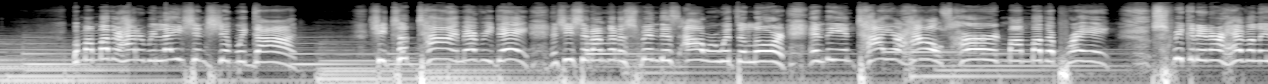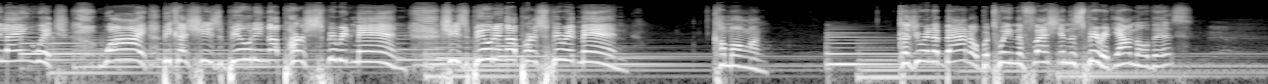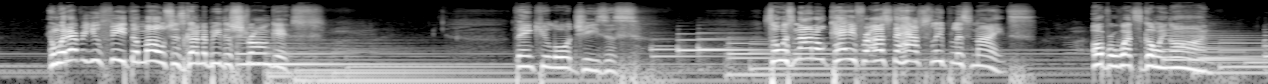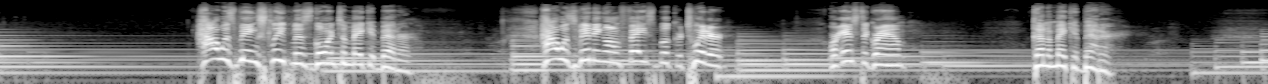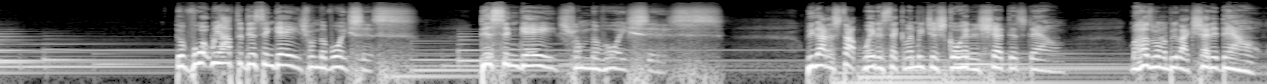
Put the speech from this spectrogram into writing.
But my mother had a relationship with God. She took time every day and she said, I'm going to spend this hour with the Lord. And the entire house heard my mother praying, speaking in her heavenly language. Why? Because she's building up her spirit man. She's building up her spirit man. Come on. Because you're in a battle between the flesh and the spirit. Y'all know this. And whatever you feed the most is going to be the strongest. Thank you, Lord Jesus. So it's not okay for us to have sleepless nights over what's going on. How is being sleepless going to make it better? How is venting on Facebook or Twitter or Instagram going to make it better? The vo- we have to disengage from the voices. Disengage from the voices. We got to stop. Wait a second. Let me just go ahead and shut this down. My husband will be like, shut it down.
